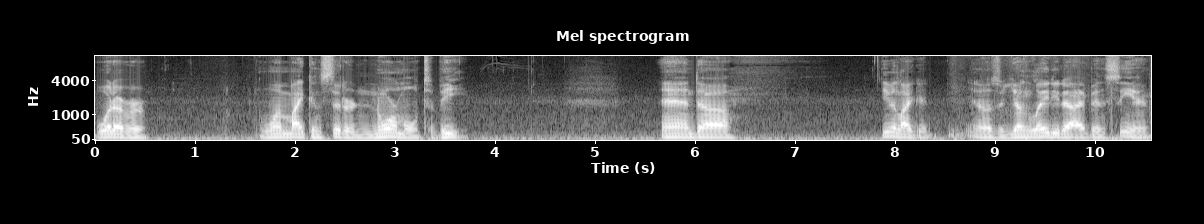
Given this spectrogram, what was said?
whatever one might consider normal to be. And uh, even like, you know, as a young lady that I've been seeing,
